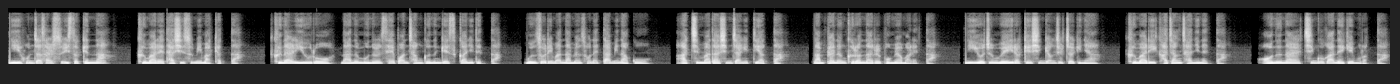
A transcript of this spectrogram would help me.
네 혼자 살 수 있었겠나? 그 말에 다시 숨이 막혔다. 그날 이후로 나는 문을 세 번 잠그는 게 습관이 됐다. 문소리만 나면 손에 땀이 나고 아침마다 심장이 뛰었다. 남편은 그런 나를 보며 말했다. 네 요즘 왜 이렇게 신경질적이냐? 그 말이 가장 잔인했다. 어느 날 친구가 내게 물었다.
